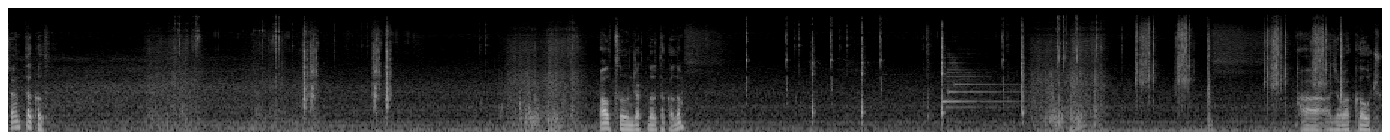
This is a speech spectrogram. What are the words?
Sen takıl. Alt salıncakları takalım. Aa, acaba kauçuk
